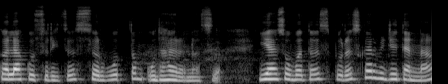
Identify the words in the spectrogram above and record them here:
कलाकुसरीचं सर्वोत्तम उदाहरण असतं यासोबतच पुरस्कार विजेत्यांना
